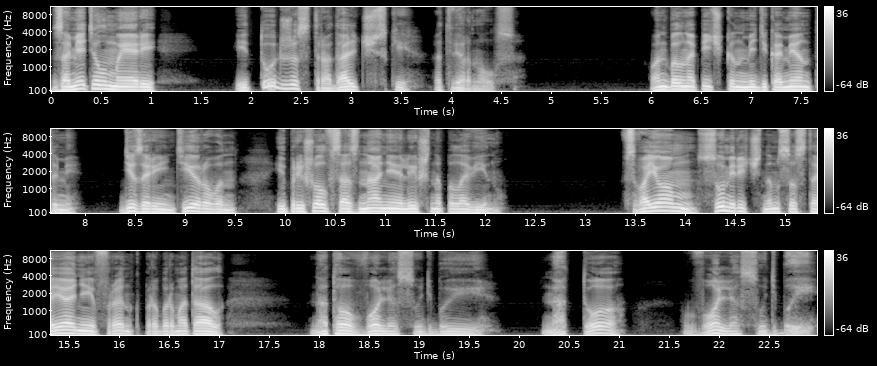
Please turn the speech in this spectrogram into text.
заметил Мэри и тут же страдальчески отвернулся. Он был напичкан медикаментами, дезориентирован и пришел в сознание лишь наполовину. В своем сумеречном состоянии Фрэнк пробормотал «На то воля судьбы, на то воля судьбы».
